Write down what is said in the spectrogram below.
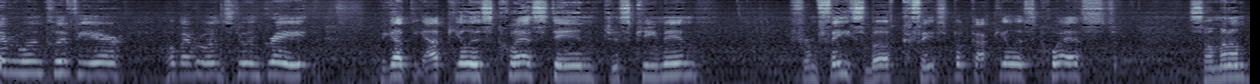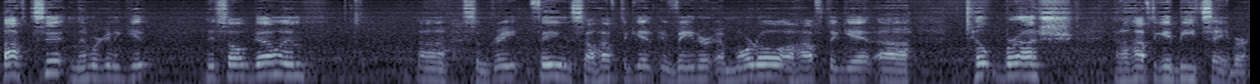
everyone, Cliff here. Hope everyone's doing great. We got the Oculus Quest in, just came in from Facebook, Facebook Oculus Quest. So I'm to unbox it and then we're going to get this all going. Uh, some great things. I'll have to get Invader Immortal, I'll have to get uh, Tilt Brush, and I'll have to get Beat Saber.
